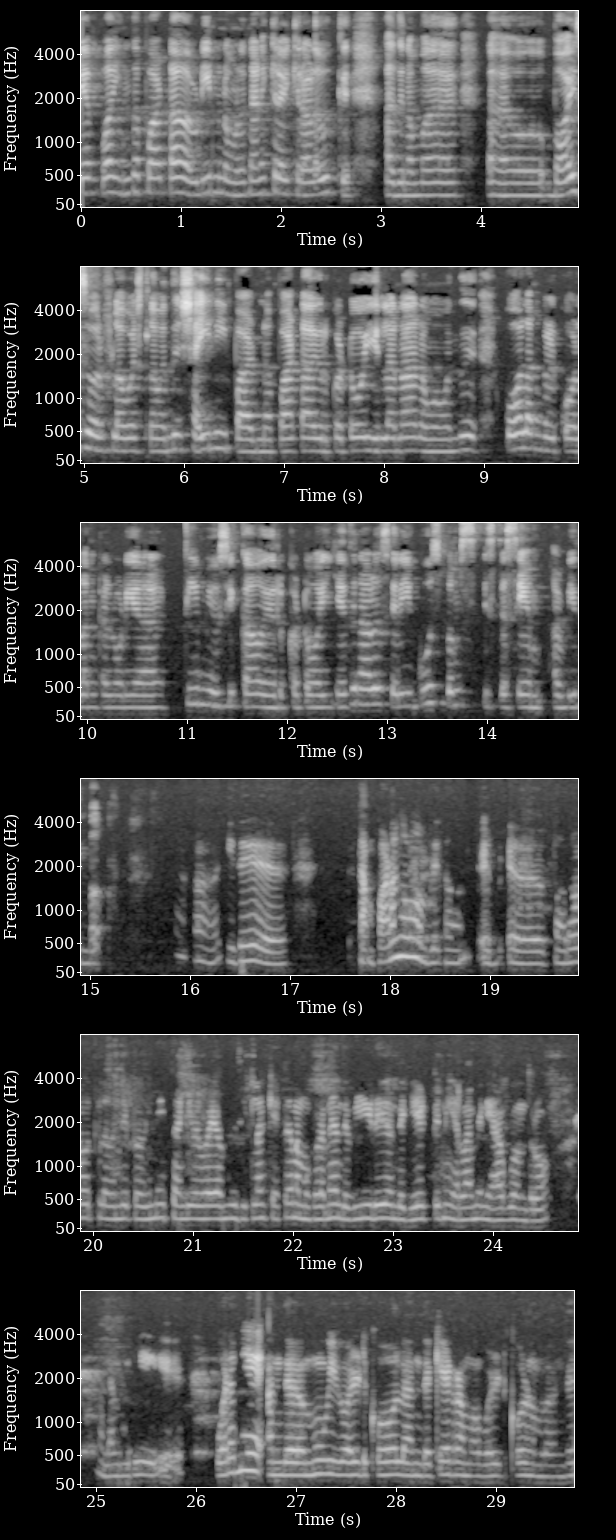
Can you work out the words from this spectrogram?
ஏப்பா இந்த பாட்டா அப்படின்னு நம்மளை நினைக்கிற வைக்கிற அளவுக்கு அது நம்ம பாய்ஸ் ஓவர் ஃப்ளவர்ஸ்ல வந்து ஷைனி பாடின பாட்டா இருக்கட்டும் இல்லைன்னா நம்ம வந்து கோலங்கள் கோலங்களுடைய தீம் மியூசிக்கா இருக்கட்டும் எதுனாலும் சரி கூஸ் பம்ப்ஸ் இஸ் த சேம் அப்படின்னு தான் இதே த- படங்களும் அப்படிதான். படத்துல வந்து இப்போ வினை தாண்டி வருவாயா மியூசிக்லாம் கேட்டால் நமக்கு உடனே அந்த வீடு அந்த கேட்டுன்னு எல்லாமே ஞாபகம் வந்துடும் அந்த மாதிரி உடனே அந்த மூவி வேர்ல்டுக்கோ இல்லை அந்த கேட்ராமா வேர்ல்டுக்கோ நம்மளை வந்து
